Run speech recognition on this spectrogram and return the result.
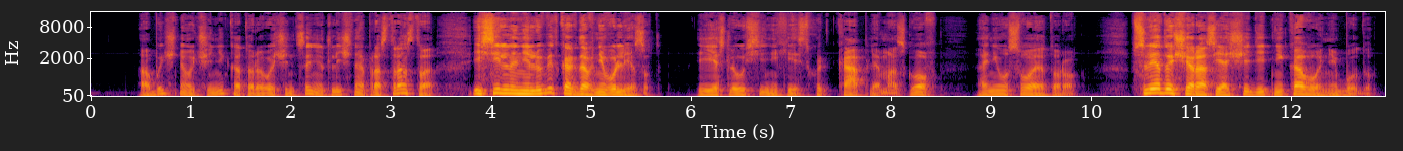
Обычный ученик, который очень ценит личное пространство и сильно не любит, когда в него лезут. И если у синих есть хоть капля мозгов, они усвоят урок. В следующий раз я щадить никого не буду.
